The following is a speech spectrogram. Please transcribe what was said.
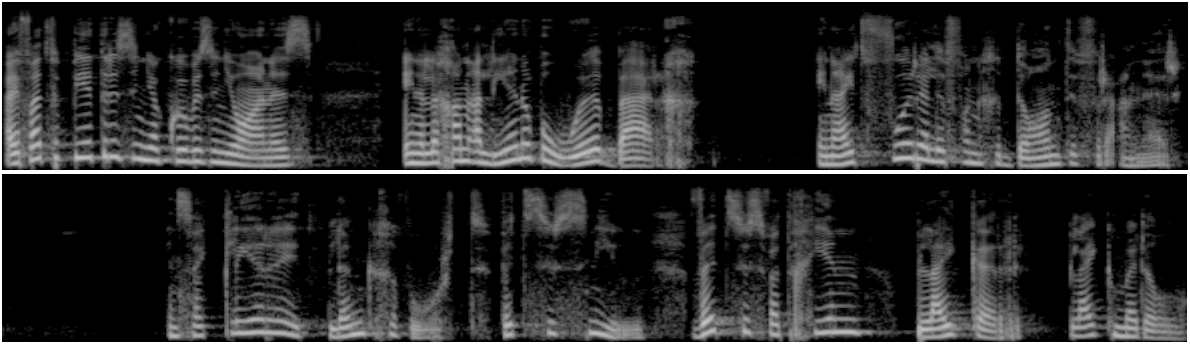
Hy vat vir Petrus en Jakobus en Johannes en hulle gaan alleen op 'n hoë berg en hy het voor hulle van gedaante verander. En sy klere het blink geword, wit soos sneeu, wit soos wat geen blyker, blykmiddel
